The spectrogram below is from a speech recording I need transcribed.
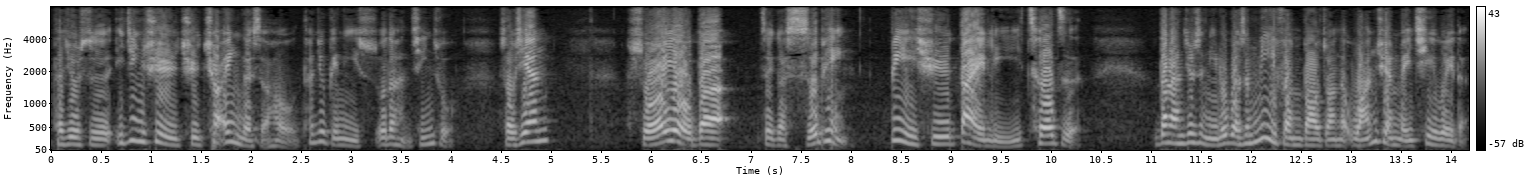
他就是一进去去 check in 的时候，他就给你说的很清楚。首先，所有的这个食品必须带离车子。当然，就是你如果是密封包装的，完全没气味的，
